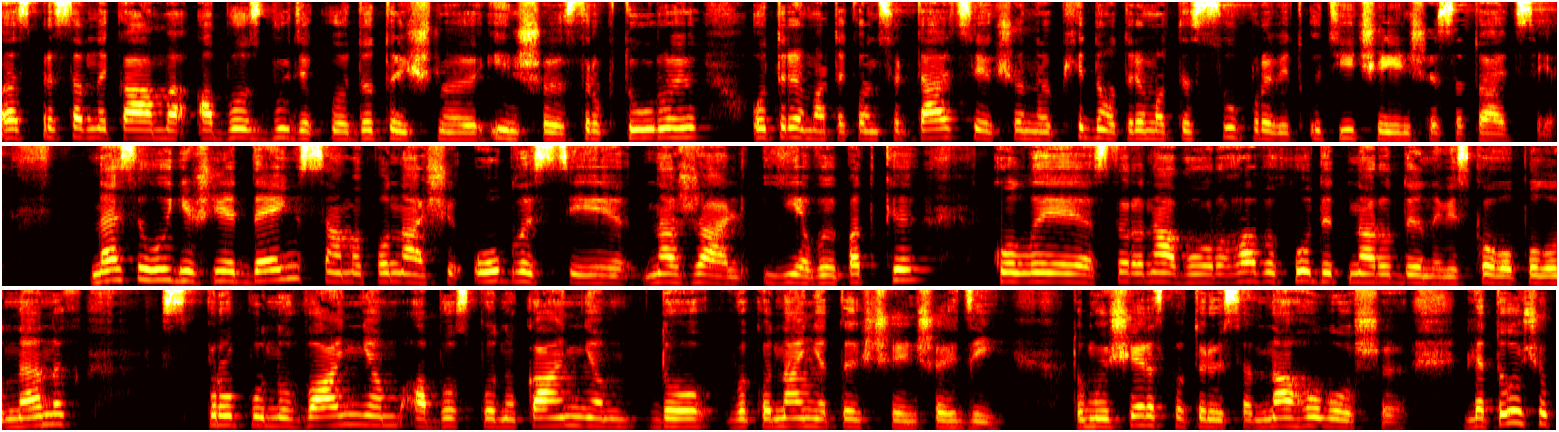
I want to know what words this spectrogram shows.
е, з представниками, або з будь-якою дотичною іншою структурою, отримати консультацію, якщо необхідно, отримати супровід у тій чи іншій ситуації. На сьогоднішній день саме по нашій області, на жаль, є випадки, коли сторона ворога виходить на родини військовополонених з пропонуванням або спонуканням до виконання тих чи інших дій. Тому ще раз повторюся, наголошую для того, щоб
